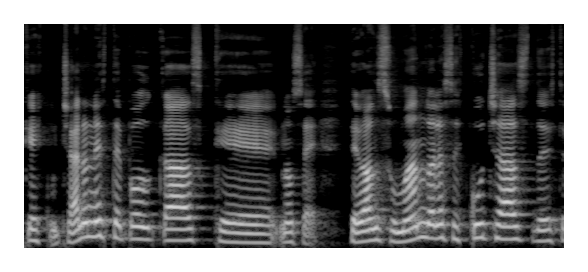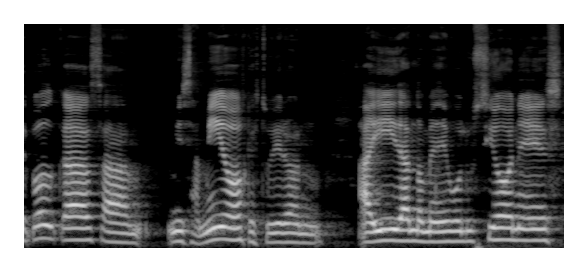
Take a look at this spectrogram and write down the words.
que escucharon este podcast, que no sé, te van sumando a las escuchas de este podcast, a mis amigos que estuvieron ahí dándome devoluciones.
